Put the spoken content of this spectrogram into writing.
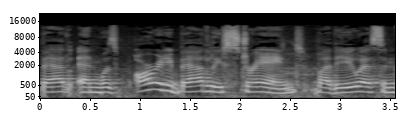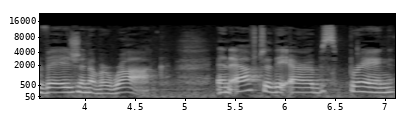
bad, and was already badly strained by the U.S. invasion of Iraq. And after the Arab Spring,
